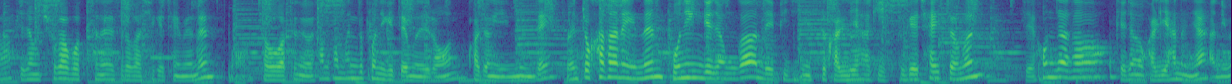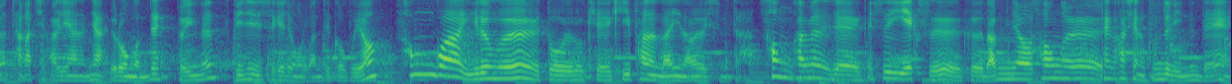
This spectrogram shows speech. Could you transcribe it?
그래서 계정 추가 버튼에 들어가시게 되면은 뭐 저 같은 경우 삼성 핸드폰이기 때문에 이런 과정이 있는데 왼쪽 하단에 있는 본인 계정과 내 비즈니스 관리하기 두 개의 차이점은 이제 혼자서 계정을 관리하느냐 아니면 다 같이 관리하느냐 이런 건데 저희는 비즈니스 계정으로 만들 거고요. 성과 이름을 또 이렇게 기입하는 라인이 나와 있습니다. 성 하면 이제 SEX 그 남녀 성을 생각하시는 분들이 있는데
